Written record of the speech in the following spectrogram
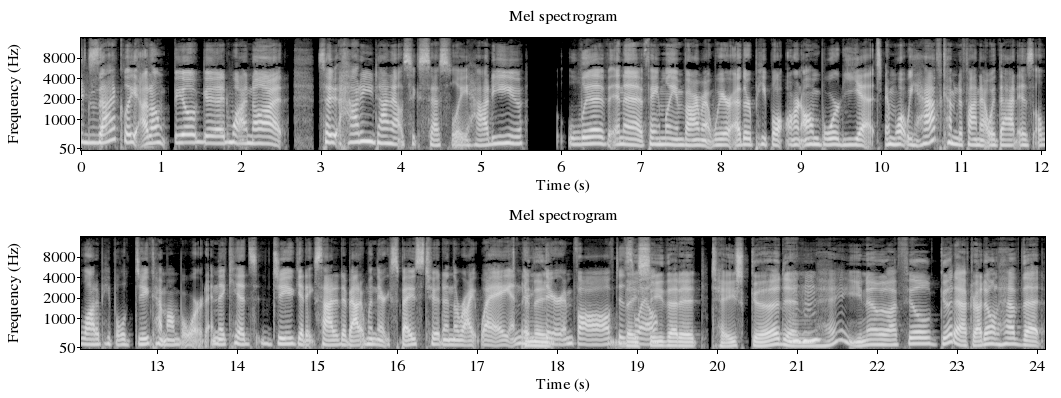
Exactly. I don't feel good. Why not? So, how do you dine out successfully? How do you live in a family environment where other people aren't on board yet? And what we have come to find out with that is a lot of people do come on board and the kids do get excited about it when they're exposed to it in the right way and, And they- they're involved as they well. Mm-hmm. see that it tastes good, and hey, you know, I feel good after. I don't have that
